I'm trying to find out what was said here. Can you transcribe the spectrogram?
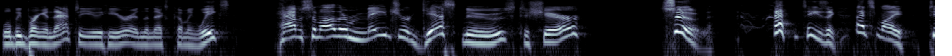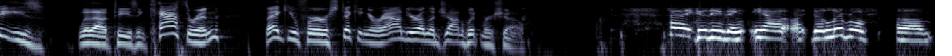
we'll be bringing that to you here in the next coming weeks. Have some other major guest news to share soon. teasing. That's my tease without teasing. Catherine, thank you for sticking around. You're on the John Whitmer Show. Hi, good evening. Yeah, the liberals um,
